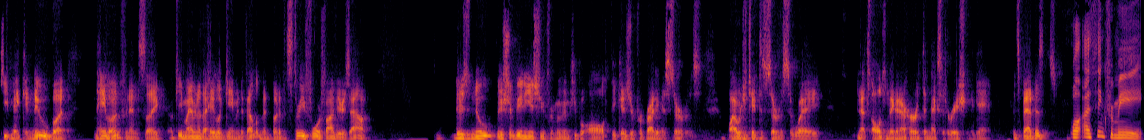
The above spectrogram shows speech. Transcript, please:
keep making new, but Halo Infinite, it's like, okay, you might have another Halo game in development, but if it's three, four, five years out, there's no, there shouldn't be any issue for moving people off because you're providing a service. Why would you take the service away? And that's ultimately going to hurt the next iteration of the game. It's bad business. Well, I think for me,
